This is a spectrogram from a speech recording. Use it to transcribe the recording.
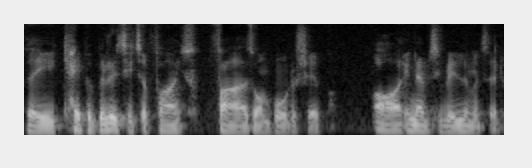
the capability to fight fires on board a ship are inevitably limited.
